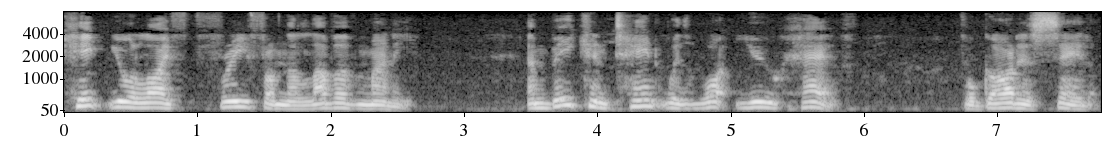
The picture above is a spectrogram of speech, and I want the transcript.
"Keep your life free from the love of money and be content with what you have, for God has said,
